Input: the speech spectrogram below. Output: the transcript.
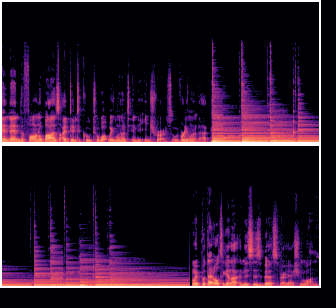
And then the final bar is identical to what we learnt in the intro. So we've already learnt that. And we put that all together and this is verse variation one.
